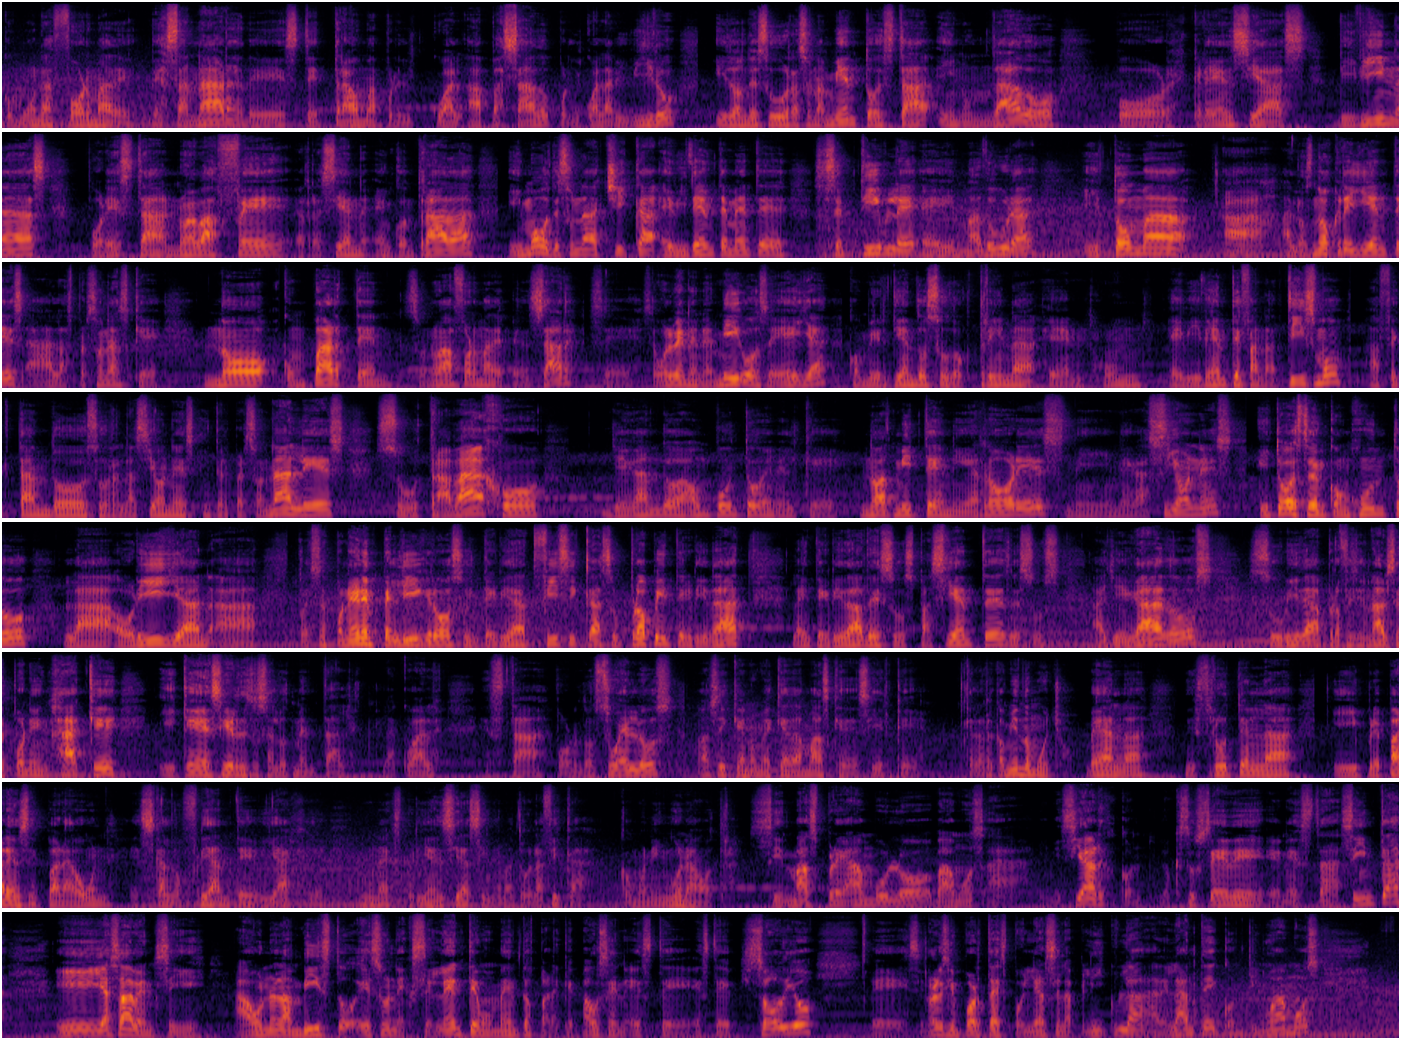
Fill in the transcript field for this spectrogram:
como una forma de, sanar de este trauma por el cual ha pasado, por el cual ha vivido, y donde su razonamiento está inundado por creencias divinas, por esta nueva fe recién encontrada. Y Maud es una chica evidentemente susceptible e inmadura y toma a, a los no creyentes, a las personas que no comparten su nueva forma de pensar, se, vuelven enemigos de ella, convirtiendo su doctrina en un evidente fanatismo, afectando sus relaciones interpersonales, su trabajo, llegando a un punto en el que no admite ni errores ni negaciones y todo esto en conjunto la orillan a pues a poner en peligro su integridad física, su propia integridad la integridad de sus pacientes, de sus allegados, su vida profesional se pone en jaque y qué decir de su salud mental, la cual está por los suelos, así que no me queda más que decir que, que la recomiendo mucho. Véanla, disfrútenla y prepárense para un escalofriante viaje, una experiencia cinematográfica como ninguna otra. Sin más preámbulo, vamos a iniciar con lo que sucede en esta cinta. Y ya saben, si aún no la han visto, es un excelente momento para que pausen este, este episodio. Eh, si no les importa spoilearse la película, adelante, continuamos.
